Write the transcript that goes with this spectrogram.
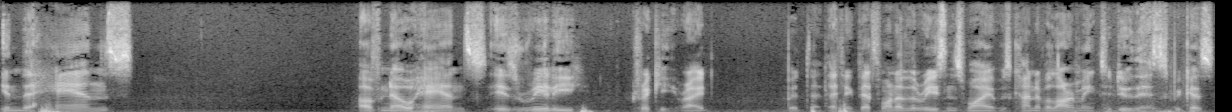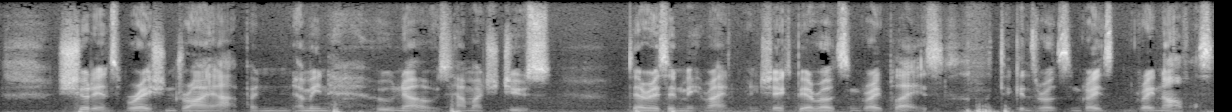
in the hands of no hands is really tricky, right? But I think that's one of the reasons why it was kind of alarming to do this, because should inspiration dry up, and I mean, who knows how much juice there is in me, right? And Shakespeare wrote some great plays, Dickens wrote some great, great novels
